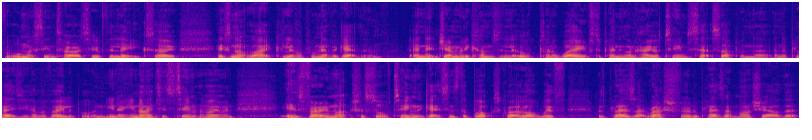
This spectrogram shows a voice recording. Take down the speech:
for almost the entirety of the league. So it's not like Liverpool never get them. And it generally comes in little kind of waves depending on how your team sets up and the and the players you have available. And you know, United's team at the moment is very much a sort of team that gets into the box quite a lot with, with players like Rashford or players like Martial that,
